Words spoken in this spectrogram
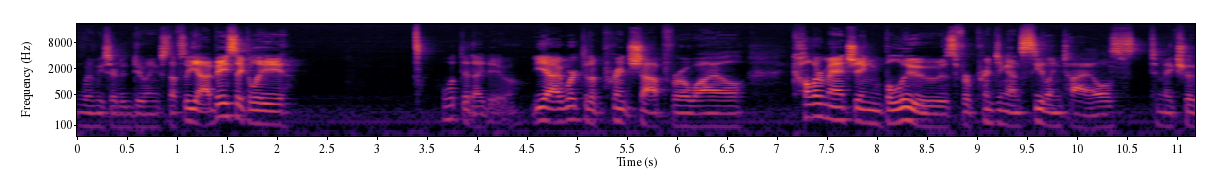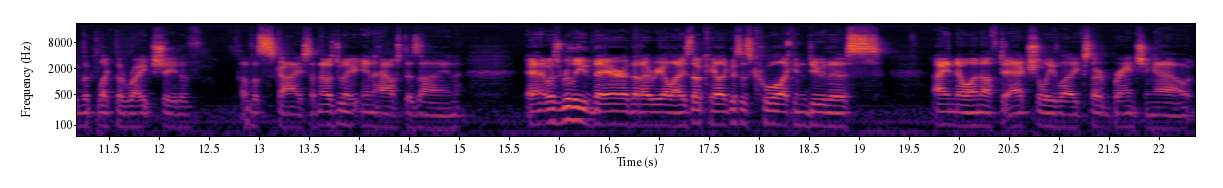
when we started doing stuff. So yeah, I basically what did I do? Yeah, I worked at a print shop for a while, color matching blues for printing on ceiling tiles to make sure they looked like the right shade of, of a sky. So I was doing in house design. And it was really there that I realized, okay, like this is cool, I can do this. I know enough to actually like start branching out.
